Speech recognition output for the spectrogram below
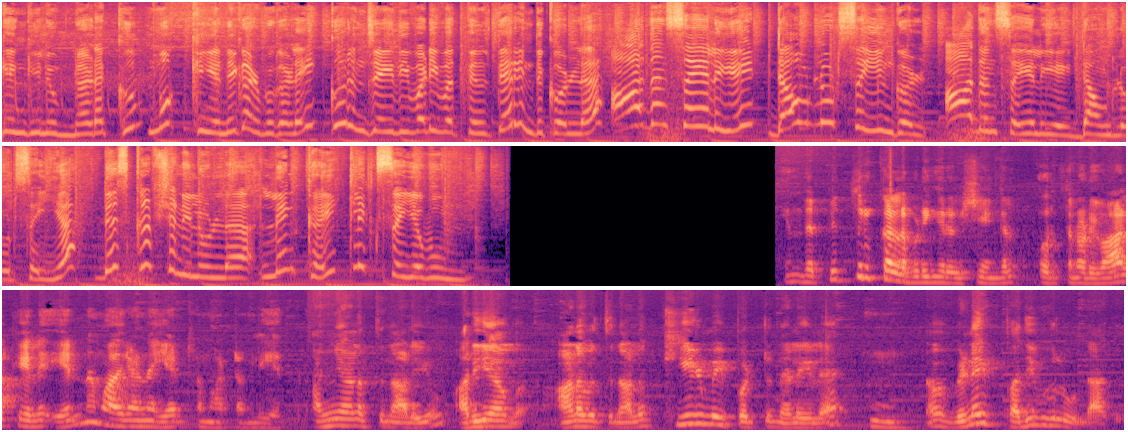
உலகெங்கிலும் நடக்கும் முக்கிய நிகழ்வுகளை குறுஞ்செய்தி வடிவத்தில் தெரிந்து கொள்ள ஆதன் செயலியை டவுன்லோட் செய்யுங்கள். ஆதன் செயலியை டவுன்லோட் செய்ய டிஸ்கிரிப்ஷனில் உள்ள லிங்கை கிளிக் செய்யவும். இந்த பித்ருக்கள் அப்படிங்கிற விஷயங்கள் ஒருத்தனுடைய வாழ்க்கையில் என்ன மாதிரியான ஏற்ற மாற்றங்களை ஏற்படும்? அஞ்ஞானத்தினாலையும் அறியாம ஆணவத்தினாலும் கீழ்மைப்பட்டு நிலையில வினை பதிவுகள் உண்டாகுது.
